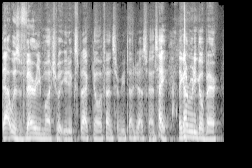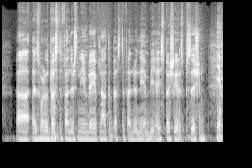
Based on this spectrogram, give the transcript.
that was very much what you'd expect. No offense from Utah Jazz fans. Hey, they got Rudy Gobert uh, as one of the best defenders in the NBA, if not the best defender in the NBA, especially at his position. Yep.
